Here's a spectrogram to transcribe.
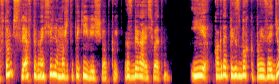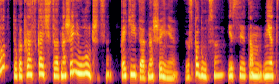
В том числе автор насилия может и такие вещи открыть, разбираясь в этом. И когда пересборка произойдет, то как раз качество отношений улучшится. Какие-то отношения распадутся, если там нет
